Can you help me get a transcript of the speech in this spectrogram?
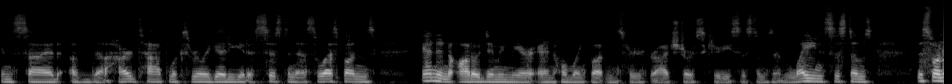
Inside of the hardtop looks really good. You get assist and SOS buttons and an auto dimming mirror and HomeLink buttons for your garage door security systems and lighting systems. This one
